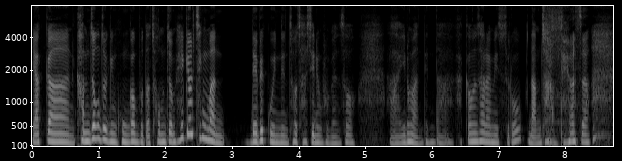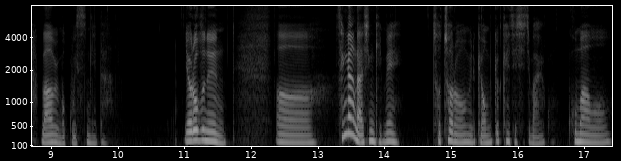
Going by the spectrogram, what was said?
약간 감정적인 공간보다 점점 해결책만 내뱉고 있는 저 자신을 보면서 아 이러면 안 된다. 가까운 사람일수록 남처럼 대하자 마음을 먹고 있습니다. 여러분은 어 생각나신 김에 저처럼 이렇게 엄격해지시지 말고 고마워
